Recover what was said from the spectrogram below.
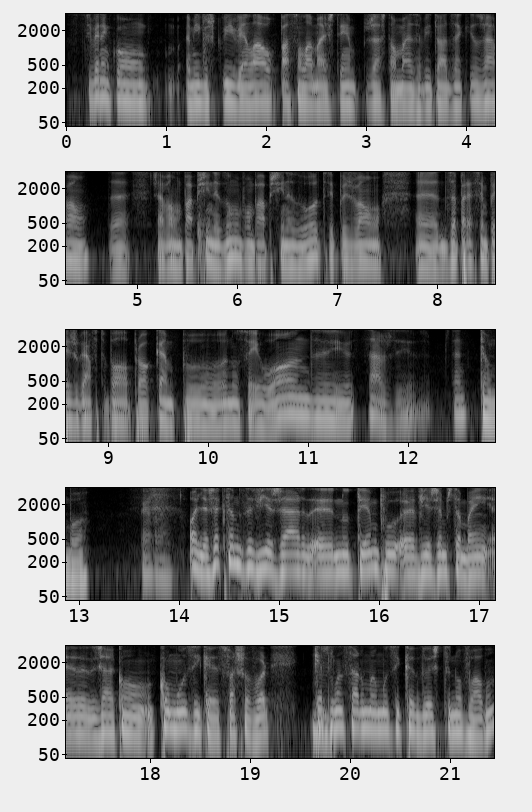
se estiverem com amigos que vivem lá ou que passam lá mais tempo, já estão mais habituados àquilo, já vão. Ah, já vão para a piscina de um, vão para a piscina do outro e depois vão, ah, desaparecem para ir jogar futebol para o campo não sei onde, e, sabes? E, portanto, Tão bom. Olha, já que estamos a viajar eh, no tempo, eh, viajamos também eh, já com, com música, se faz favor. Queres lançar uma música deste novo álbum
